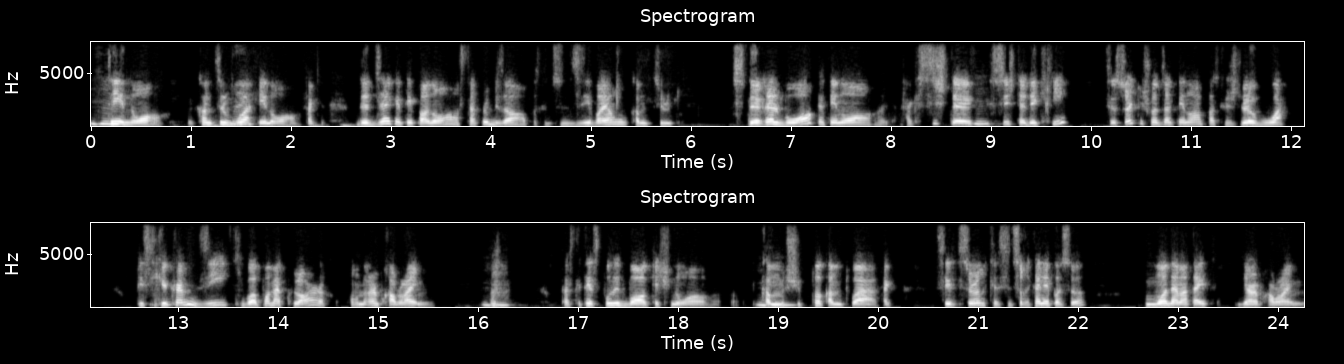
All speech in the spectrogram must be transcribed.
Mhm. t'es noir. Comme tu le vois, t'es noir. Fait que de dire que t'es pas noir, c'est un peu bizarre parce que tu te dis, voyons, comme tu, tu devrais le voir que t'es noir. Fait que si je te, Mhm. si je te décris, c'est sûr que je vais dire que t'es noir parce que je le vois. Puis si quelqu'un me dit qu'il voit pas ma couleur, on a un problème. Mhm. Parce que t'es supposé de voir que je suis noir. Comme je suis pas comme toi. Fait que c'est sûr que si tu reconnais pas ça, moi, dans ma tête, il y a un problème.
